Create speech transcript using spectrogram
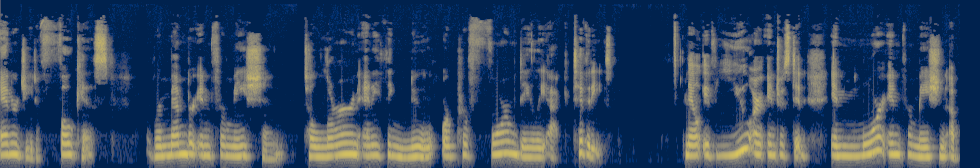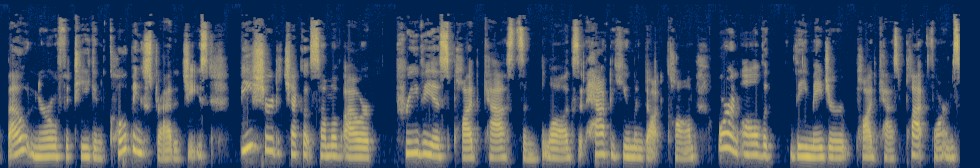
energy to focus, remember information, to learn anything new, or perform daily activities. Now, if you are interested in more information about neurofatigue and coping strategies, be sure to check out some of our previous podcasts and blogs at happyhuman.com or on all the, the major podcast platforms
